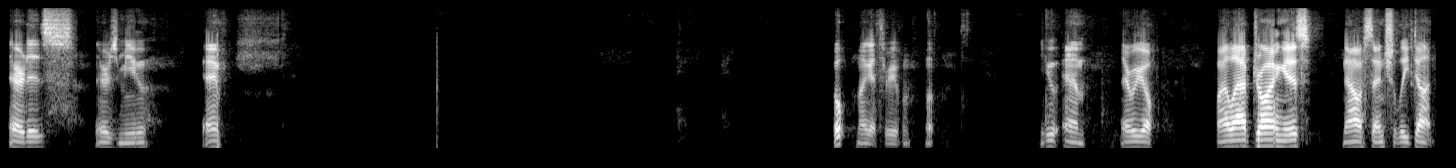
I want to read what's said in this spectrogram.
There it is. There's mu. Okay. Oh, I got three of them. Oh. UM. There we go. My lab drawing is now essentially done.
